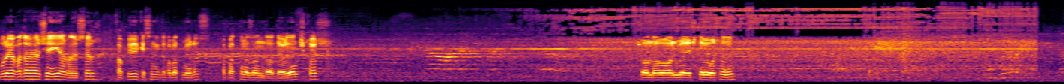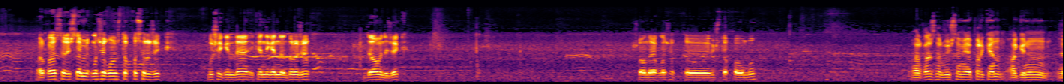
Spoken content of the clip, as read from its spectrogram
Buraya kadar her şey iyi arkadaşlar. Kapıyı kesinlikle kapatmıyoruz. Kapattığınız anda devreden çıkar. Şu anda hava almaya işlemi başladı. Arkadaşlar işlem yaklaşık 13 dakika sürecek. Bu şekilde kendi kendine duracak. Devam edecek. Şu anda yaklaşık e, 3 dakika oldu. Arkadaşlar bu işlemi yaparken akünün e,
